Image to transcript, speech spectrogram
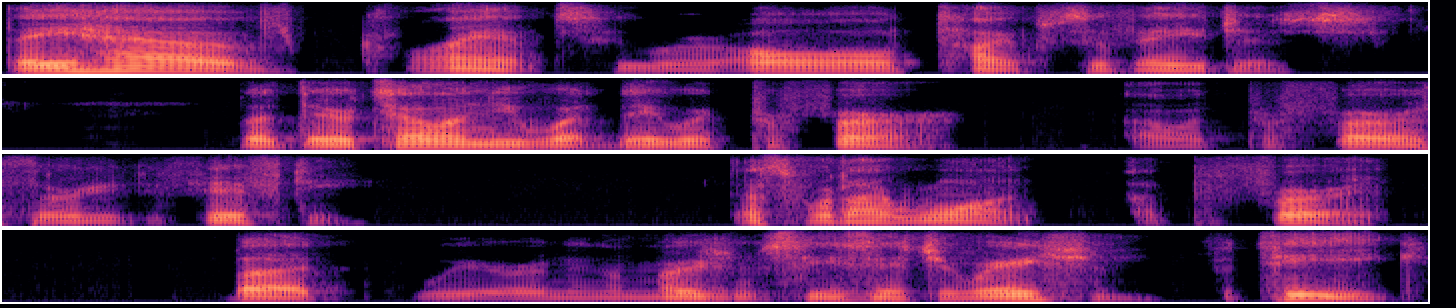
they have clients who are all types of ages, but they're telling you what they would prefer. I would prefer 30 to 50. That's what I want. I prefer it. But we're in an emergency situation, fatigue,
